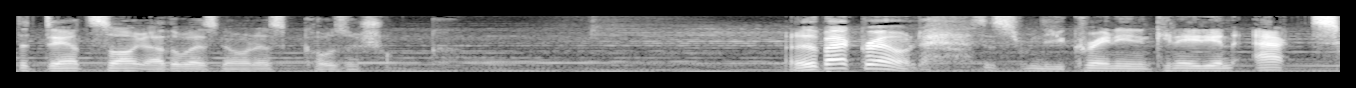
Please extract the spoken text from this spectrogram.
the dance song, otherwise known as Kozachok. The background, this is from the Ukrainian Canadian act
